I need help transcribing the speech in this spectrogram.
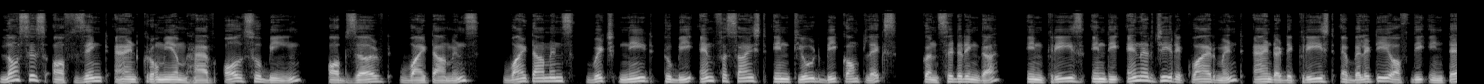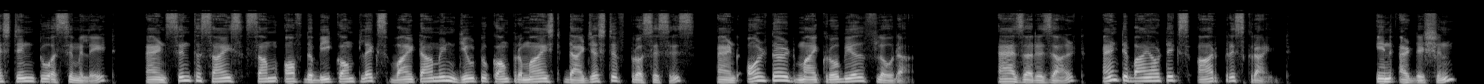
Losses of zinc and chromium have also been observed. Vitamins, vitamins which need to be emphasized include B complex, considering the increase in the energy requirement and a decreased ability of the intestine to assimilate and synthesize some of the B-complex vitamin due to compromised digestive processes and altered microbial flora. As a result, antibiotics are prescribed. In addition,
